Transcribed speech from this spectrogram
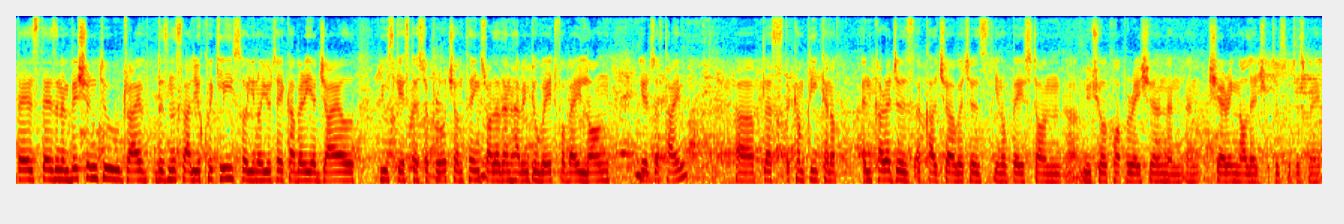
there's, there's an ambition to drive business value quickly, so you know you take a very agile, use case-based approach on things rather than having to wait for very long periods of time. Uh, plus, the company kind of encourages a culture which is you know based on uh, mutual cooperation and, and sharing knowledge, which is which is great.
